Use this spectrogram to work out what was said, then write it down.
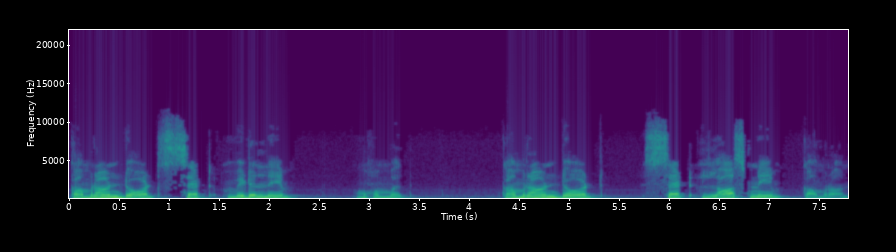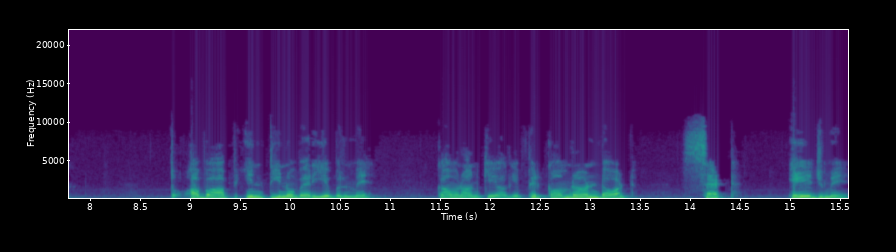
Kamran dot set middle name Muhammad. Kamran dot set last name Kamran. تو اب آپ ان تینوں ویریبل میں کامران کے آگے، پھر کامران ڈاٹ سیٹ ایج میں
